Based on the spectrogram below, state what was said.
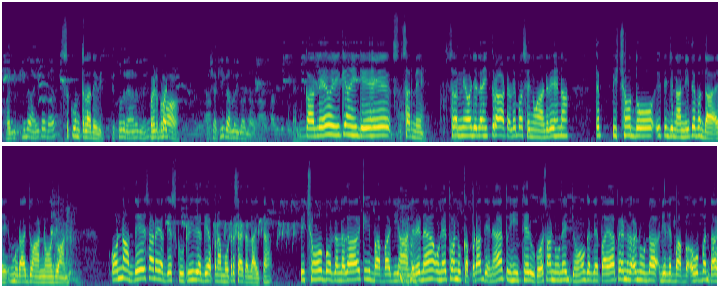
ਹਾਂਜੀ ਕੀ ਨਾਂ ਹੈ ਤੁਹਾਡਾ? ਸਕੁੰਤਲਾ ਦੇਵੀ। ਕਿੱਥੋਂ ਦੇ ਰਹਿਣ ਵਾਲੇ ਤੁਸੀਂ? ਪਿੰਡ ਭੜਾਲ ਅੱਛਾ ਕੀ ਗੱਲ ਹੋਈ ਤੁਹਾਡੇ ਨਾਲ? ਗੱਲ ਇਹ ਹੋਈ ਕਿ ਅਸੀਂ ਗਏ ਸੀ ਸਰਨੇ। ਸਰਨੇੋਂ ਜਦੋਂ ਅਸੀਂ ਘਰਾਟ ਵਾਲੇ ਪਾਸੇ ਨੂੰ ਆਂਡ ਰਹੇ ਸੀ ਨਾ ਤੇ ਪਿੱਛੋਂ ਦੋ ਇੱਕ ਜਨਾਨੀ ਤੇ ਬੰਦਾ ਆਏ ਮੁੰਡਾ ਜਵਾਨ ਨੌਜਵਾਨ। ਉਹਨਾਂ ਆਂਦੇ ਸਾਡੇ ਅੱਗੇ ਸਕੂਟਰੀ ਦੇ ਅੱਗੇ ਆਪਣਾ ਮੋਟਰਸਾਈਕਲ ਲਾਇਤਾ ਪਿੱਛੋਂ ਬੋਲਣ ਲਗਾ ਕਿ ਬਾਬਾ ਜੀ ਆਂਡ ਰਹੇ ਨੇ ਉਹਨੇ ਤੁਹਾਨੂੰ ਕੱਪੜਾ ਦੇਣਾ ਹੈ, ਤੁਸੀਂ ਇੱਥੇ ਰੁਕੋ ਸਾਨੂੰ ਉਹਨੇ ਜਿਉਂ ਗੱਲੇ ਪਾਇਆ ਫਿਰ ਸਾਨੂੰ ਨਾ- ਜਿਹੜੇ ਬਾਬਾ ਉਹ ਬੰਦਾ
